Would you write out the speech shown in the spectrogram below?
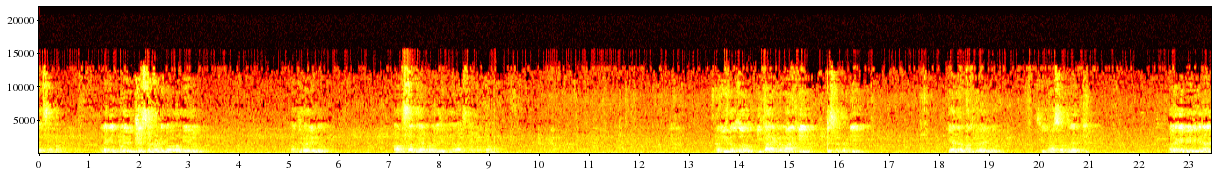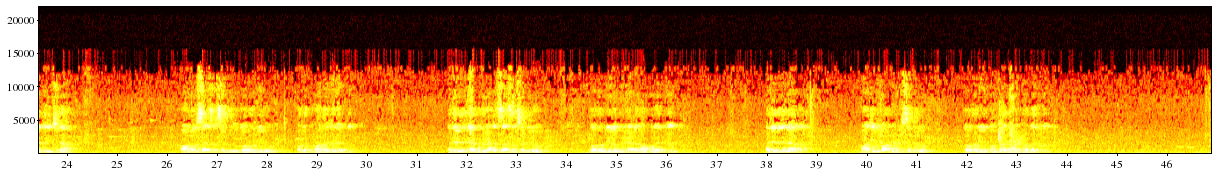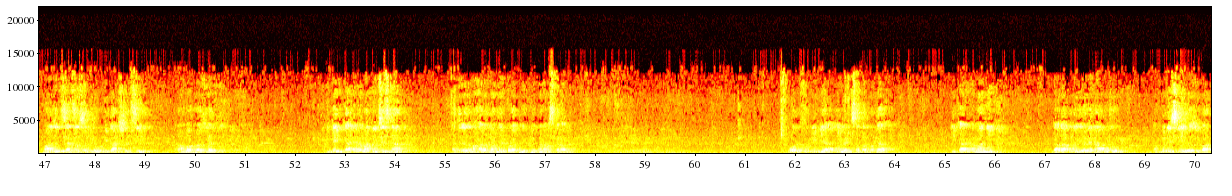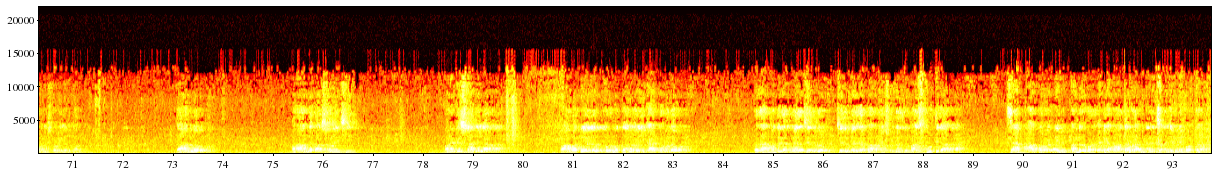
తెలియజేస్తాను అలాగే ఇప్పుడు ఇచ్చేసినటువంటి గౌరవనీయులు మంత్రివర్యులు పాఠశాల గారిని కూడా వేదిక మీద రాసిన కోరుతాము మరి ఈరోజు ఈ కార్యక్రమానికి చేసినటువంటి కేంద్ర మంత్రివర్యులు శ్రీనివాసరావు గారికి అలాగే వేదికను అలంకరించిన పామల్ శాసనసభ్యులు గౌరవనీయులు వరల కుమార్ రాజు గారికి అదేవిధంగా గుడివాడ శాసనసభ్యులు గౌరవనీయులు వెంకట రాము గారికి అదేవిధంగా మాజీ పార్లమెంట్ సభ్యులు గౌరవనీయులు కొంకర నారాయణరావు గారికి మాజీ శాసనసభ్యులు ఉండి కాన్స్టిట్యున్సీ రాంబాబు రాజు గారికి ఇంకా ఈ కార్యక్రమాన్ని ఇచ్చేసిన అతిరథ మహారాజు అందరికీ కూడా పేరు పేరున నమస్కారాలు. వరల్డ్ ఫుడ్ ఇండియా ఈవెంట్ సందర్భంగా ఈ కార్యక్రమాన్ని దాదాపు ఇరవై నాలుగు కంపెనీస్ని ఈరోజు ప్రారంభించుకోవడం జరుగుతాం దానిలో మన ఆంధ్ర రాష్ట్రం నుంచి మన కృష్ణా జిల్లా పామర్ నియోజకవర్గ కురుమతాల్లో ఈ కార్యక్రమంలో ప్రధానమంత్రి గారి మీద చేతులు చేతుల మీదుగా ప్రారంభించుకున్నందుకు మనస్ఫూర్తిగా శామ్ ఆత్మ అందరూ కూడా గట్టిగా మనం అందరూ కూడా అభినందించాలని చెప్పి నేను కోరుతున్నాను.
